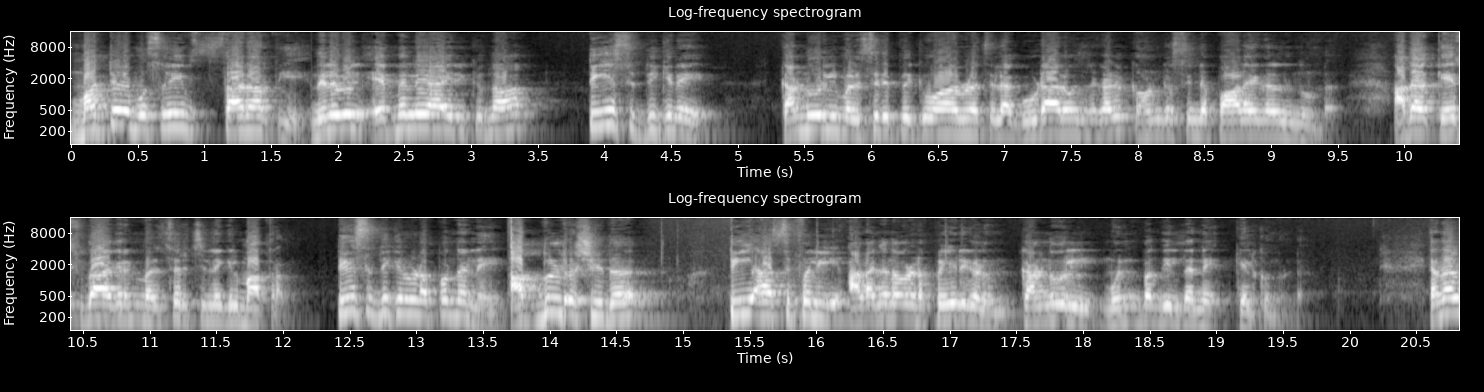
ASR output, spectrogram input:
മറ്റൊരു മുസ്ലിം സ്ഥാനാർത്ഥിയെ നിലവിൽ എം എൽ എ ആയിരിക്കുന്ന ടി സിദ്ദിഖിനെ കണ്ണൂരിൽ മത്സരിപ്പിക്കുവാനുള്ള ചില ഗൂഢാലോചനകൾ കോൺഗ്രസിന്റെ പാളയങ്ങളിൽ നിന്നുണ്ട്. അത് കെ സുധാകരൻ മത്സരിച്ചില്ലെങ്കിൽ മാത്രം. ടി സിദ്ദിഖിനോടൊപ്പം തന്നെ അബ്ദുൾ റഷീദ് ടി ആസിഫ് അലി അടങ്ങുന്നവരുടെ പേരുകളും കണ്ണൂരിൽ മുൻപന്തിയിൽ തന്നെ കേൾക്കുന്നുണ്ട്. എന്നാൽ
